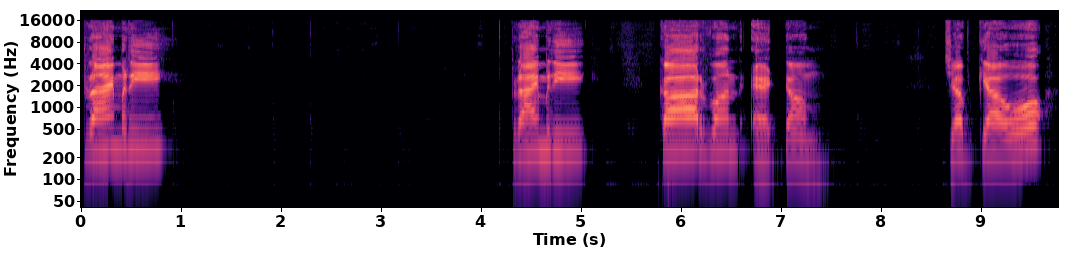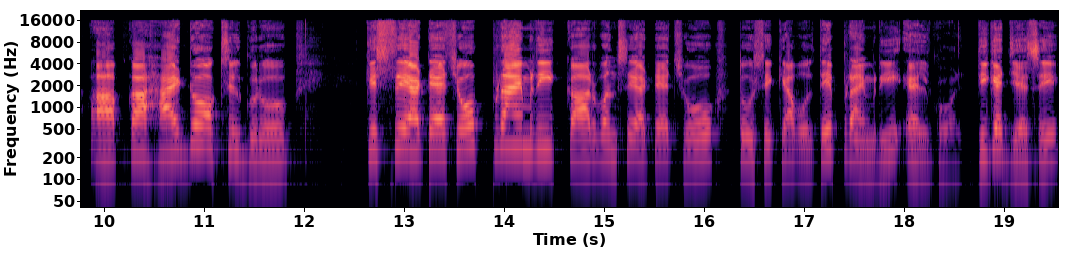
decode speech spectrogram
primary primary carbon atom जब क्या हो आपका हाइड्रोक्सिल ग्रुप किससे अटैच हो प्राइमरी कार्बन से अटैच हो तो उसे क्या बोलते हैं प्राइमरी एल्कोहल ठीक है जैसे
